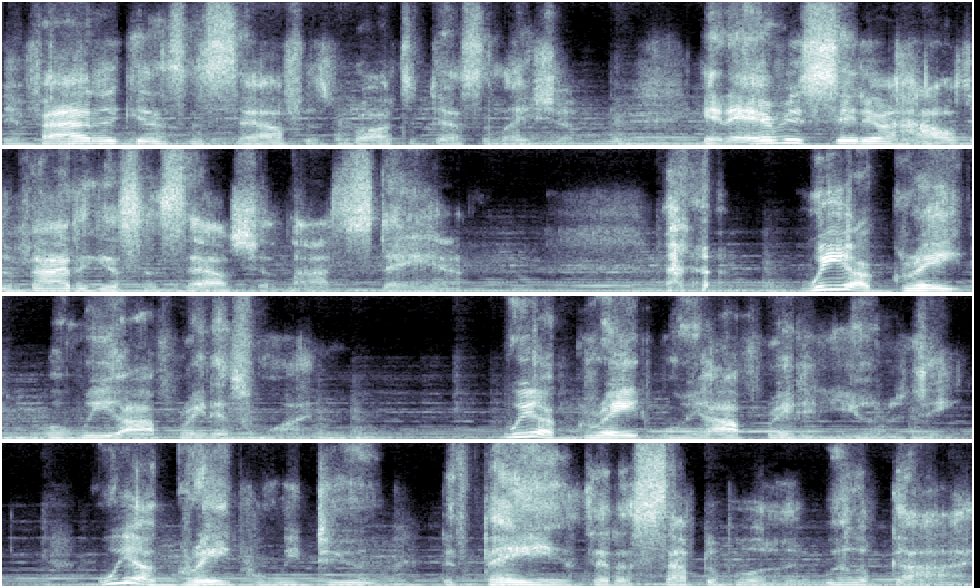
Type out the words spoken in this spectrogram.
divided against itself is brought to desolation, and every city or house divided against itself shall not stand. we are great when we operate as one. We are great when we operate in unity. We are great when we do the things that are acceptable to the will of God.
